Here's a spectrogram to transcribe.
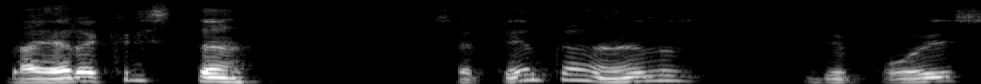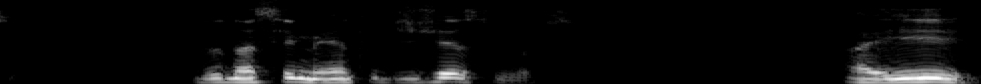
da era cristã, 70 anos depois do nascimento de Jesus. Aí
